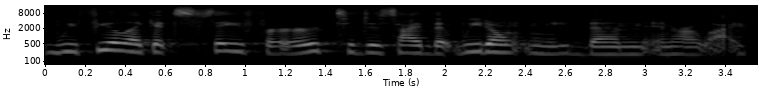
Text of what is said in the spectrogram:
We feel like it's safer to decide that we don't need them in our life.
